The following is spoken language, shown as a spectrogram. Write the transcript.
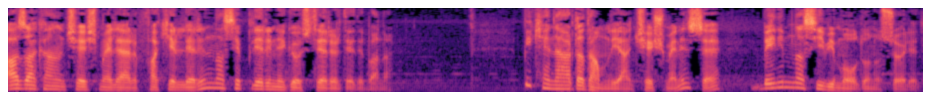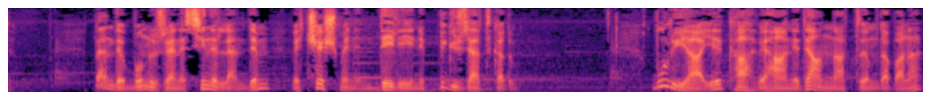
az akan çeşmeler fakirlerin nasiplerini gösterir dedi bana. Bir kenarda damlayan çeşmenin ise benim nasibim olduğunu söyledi. Ben de bunun üzerine sinirlendim ve çeşmenin deliğini bir güzel tıkadım. Bu rüyayı kahvehanede anlattığımda bana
